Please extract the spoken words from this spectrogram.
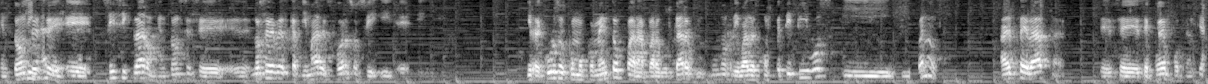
Entonces, sí, eh, eh, sí, sí, claro, entonces eh, no se debe escatimar esfuerzos y, y, y, recursos, como comento, para, para buscar unos rivales competitivos y, y bueno, a esta edad se, se, puede potenciar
